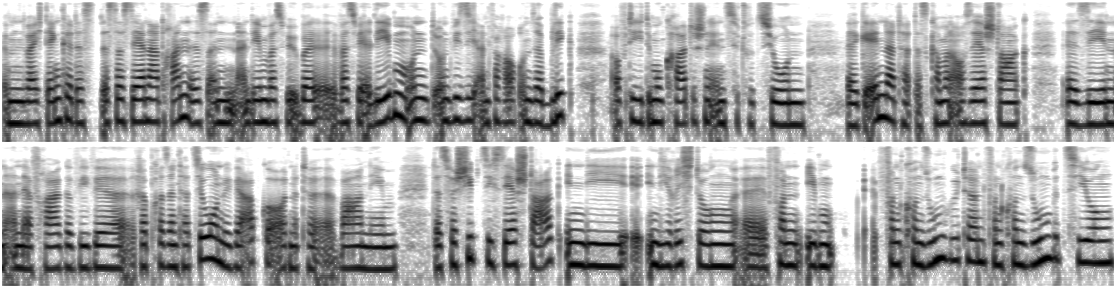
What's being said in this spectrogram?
ähm, weil ich denke, dass, dass das sehr nah dran ist an, an dem, was wir, über, was wir erleben und, und wie sich einfach auch unser Blick auf die demokratischen Institutionen äh, geändert hat. Das kann man auch sehr stark äh, sehen an der Frage, wie wir Repräsentation, wie wir Abgeordnete äh, wahrnehmen. Das verschiebt sich sehr stark in die, in die Richtung von eben von Konsumgütern, von Konsumbeziehungen,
